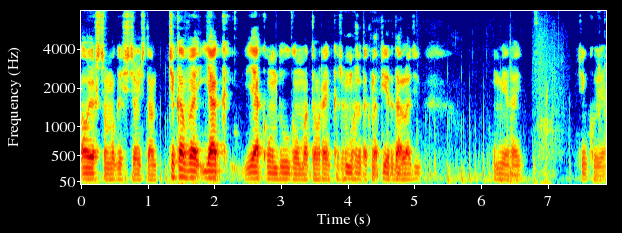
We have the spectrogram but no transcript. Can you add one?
O, jeszcze mogę ściąć tam. Ciekawe, jak, jaką długą ma tą rękę, że może tak napierdalać. Umieraj. Dziękuję.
